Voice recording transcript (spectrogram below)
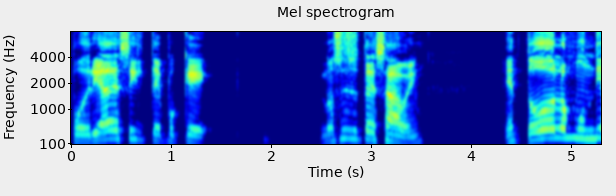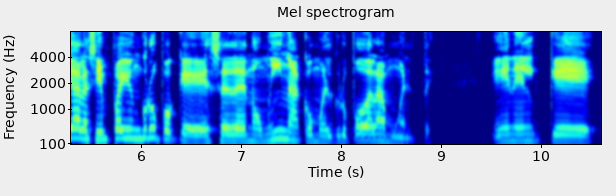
podría decirte, porque no sé si ustedes saben, en todos los mundiales siempre hay un grupo que se denomina como el grupo de la muerte, en el que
